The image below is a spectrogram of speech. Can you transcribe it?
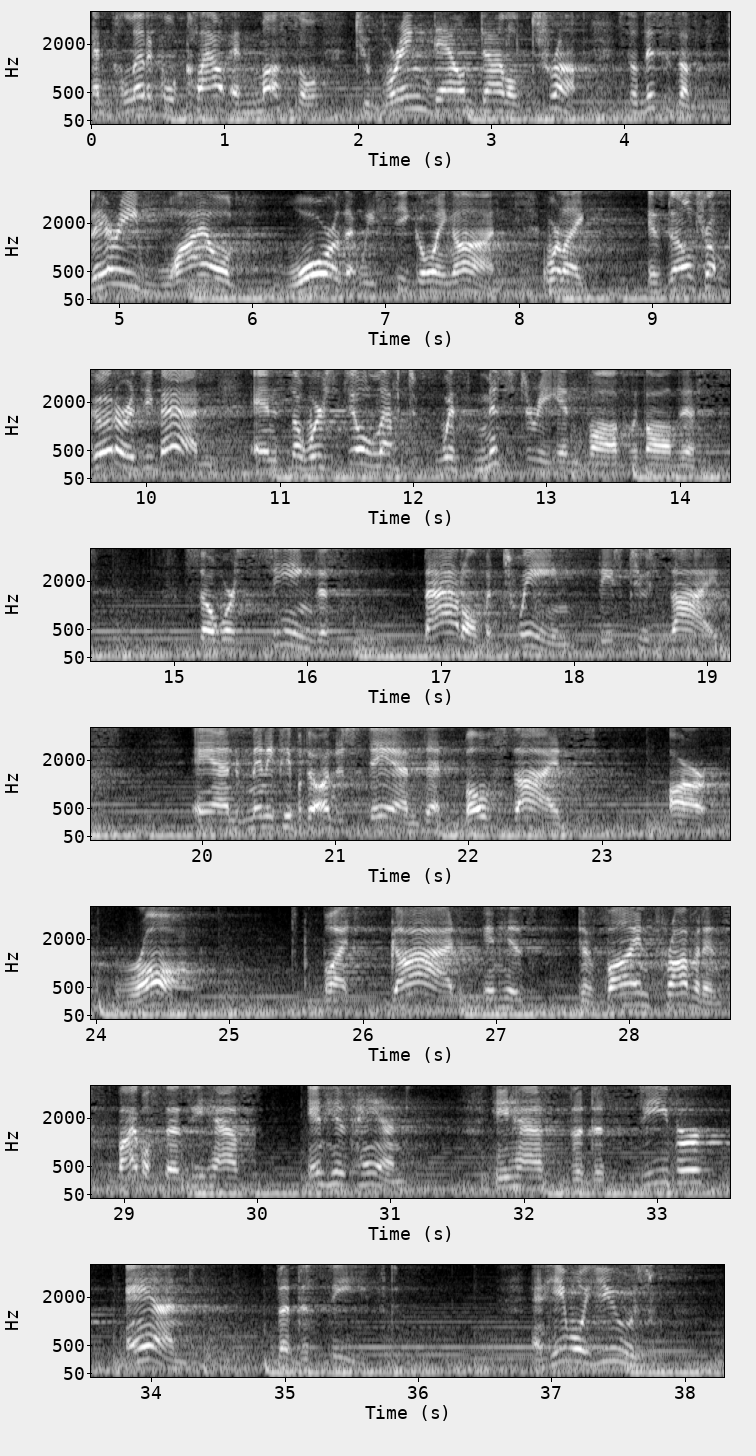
and political clout and muscle to bring down Donald Trump. So this is a very wild war that we see going on. We're like, is Donald Trump good or is he bad? And so we're still left with mystery involved with all this. So we're seeing this battle between these two sides. And many people don't understand that both sides are wrong. But God, in His divine providence, the Bible says He has in His hand, He has the deceiver and the deceived. And He will use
